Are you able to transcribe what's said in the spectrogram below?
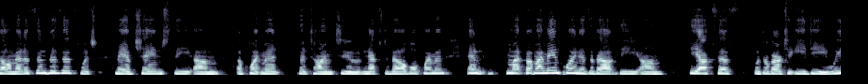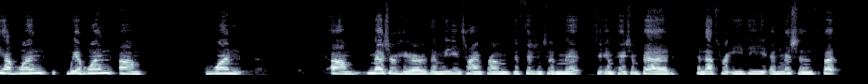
telemedicine visits, which may have changed the um, appointment the time to next available appointment. And my, but my main point is about the um, the access with regard to ED. We have one we have one um, one um, measure here, the median time from decision to admit to inpatient bed, and that's for ED admissions. But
